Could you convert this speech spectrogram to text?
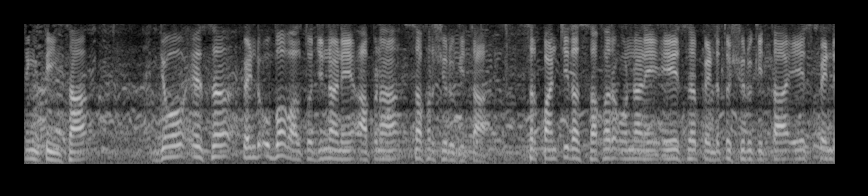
Singh Dhindsa ਜੋ ਇਸ ਪਿੰਡ ਉੱਭੋਵਾਲ ਤੋਂ ਜਿਨ੍ਹਾਂ ਨੇ ਆਪਣਾ ਸਫ਼ਰ ਸ਼ੁਰੂ ਕੀਤਾ। ਸਰਪੰਚੀ ਦਾ ਸਫ਼ਰ ਉਹਨਾਂ ਨੇ ਇਸ ਪਿੰਡ ਤੋਂ ਸ਼ੁਰੂ ਕੀਤਾ। ਇਸ ਪਿੰਡ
